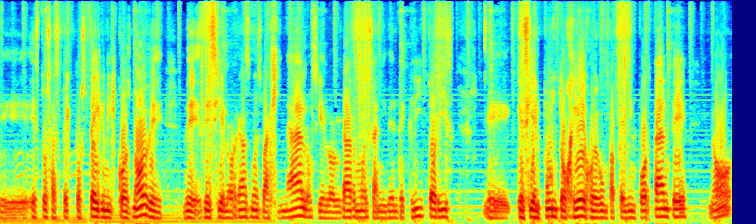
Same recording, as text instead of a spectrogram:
eh, estos aspectos técnicos, ¿no? De, de, si el orgasmo es vaginal o si el orgasmo es a nivel de clítoris, que si el punto G juega un papel importante, ¿no?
